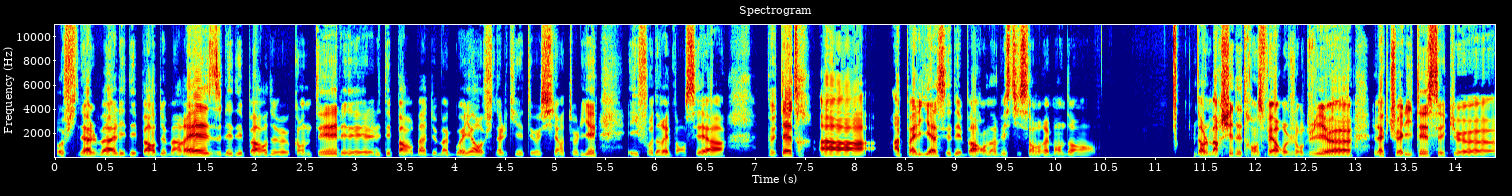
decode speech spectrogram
au final bah, les départs de Marez, les départs de Kanté, les, les départs de Maguire au final qui était aussi un taulier et il faudrait penser à peut-être à, pallier à ces départs en investissant vraiment dans dans le marché des transferts. Aujourd'hui, euh, l'actualité, c'est que euh,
